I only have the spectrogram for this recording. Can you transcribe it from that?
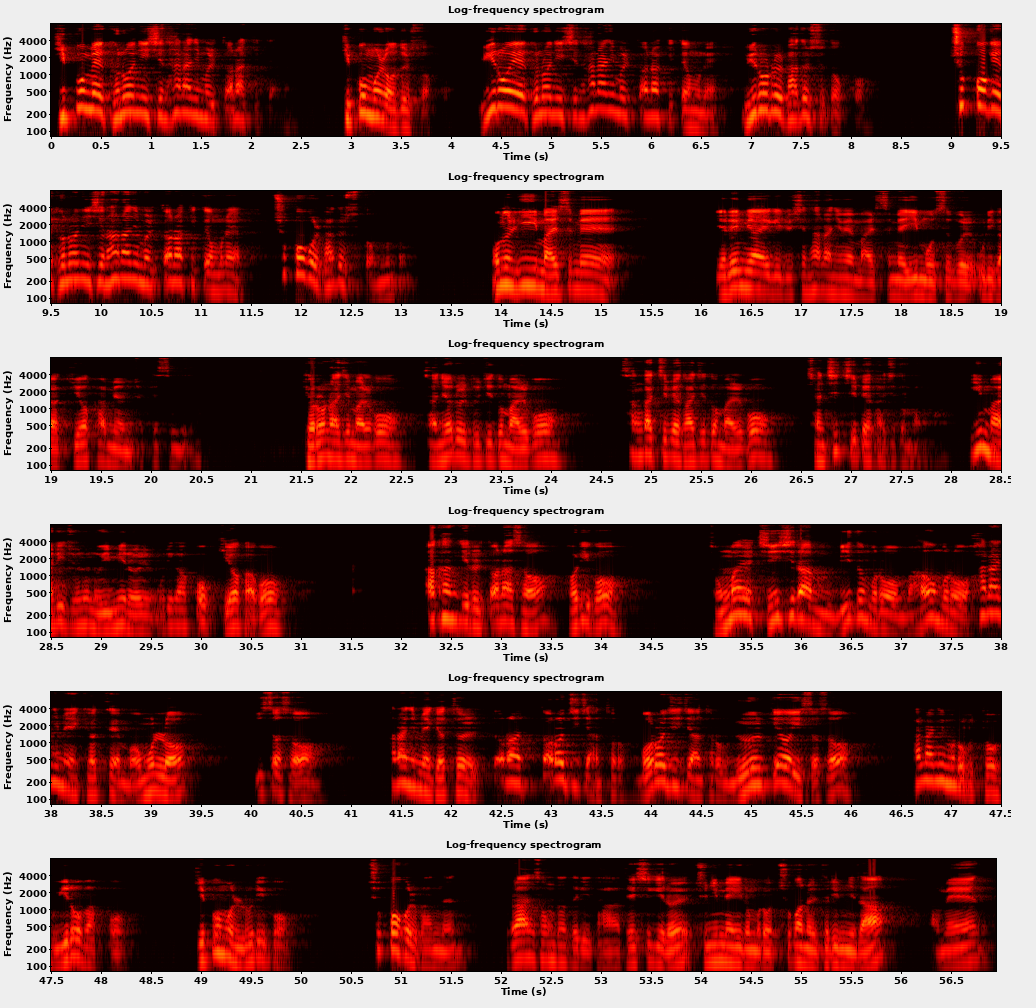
기쁨의 근원이신 하나님을 떠났기 때문에. 기쁨을 얻을 수 없고. 위로의 근원이신 하나님을 떠났기 때문에 위로를 받을 수도 없고. 축복의 근원이신 하나님을 떠났기 때문에 축복을 받을 수도 없는 겁니다. 오늘 이 말씀에 예레미야에게 주신 하나님의 말씀의 이 모습을 우리가 기억하면 좋겠습니다. 결혼하지 말고 자녀를 두지도 말고 상갓집에 가지도 말고 잔치집에 가지도 말라. 이 말이 주는 의미를 우리가 꼭 기억하고 악한 길을 떠나서 버리고 정말 진실한 믿음으로 마음으로 하나님의 곁에 머물러 있어서 하나님의 곁을 떨어지지 않도록 멀어지지 않도록 늘 깨어 있어서 하나님으로부터 위로받고 기쁨을 누리고 축복을 받는 그러한 성도들이 다 되시기를 주님의 이름으로 축원을 드립니다. 아멘.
